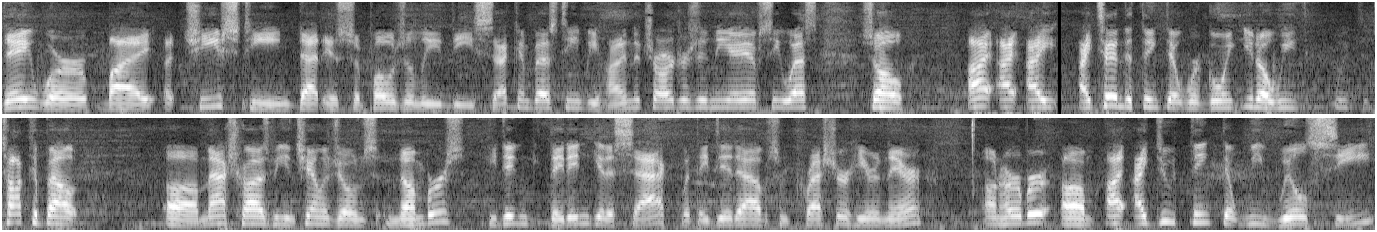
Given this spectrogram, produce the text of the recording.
they were by a Chiefs team that is supposedly the second best team behind the Chargers in the AFC West. So I, I, I, I tend to think that we're going, you know, we, we talked about uh, Maxx Crosby and Chandler Jones numbers. He didn't, they didn't get a sack, but they did have some pressure here and there on Herbert. Um, I, I do think that we will see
